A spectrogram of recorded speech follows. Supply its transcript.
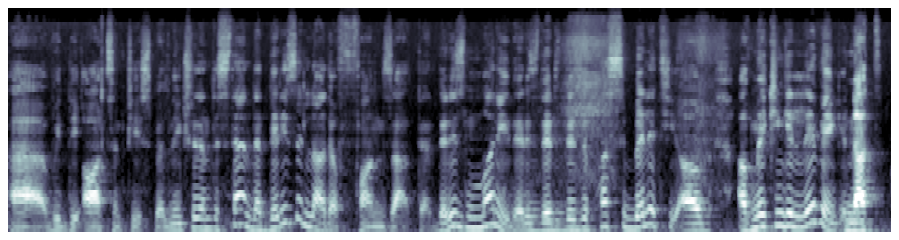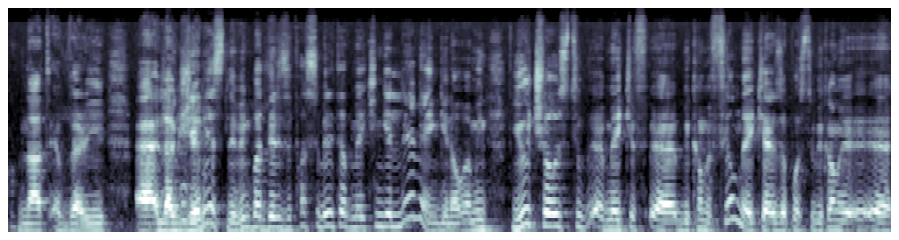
uh, with the arts and peace building should understand that there is a lot of funds out there. There is money. There is there, there's a possibility of, of making a living, not not a very uh, luxurious living, but there is a possibility of making a living. You know, I mean, you chose to uh, make a uh, become a filmmaker as opposed to become a, a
